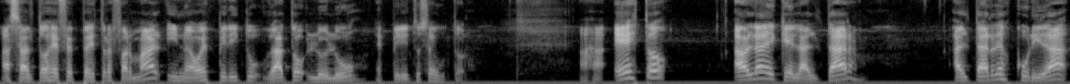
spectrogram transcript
Asalto jefe espectro farmal y nuevo espíritu gato Lulu, espíritu seductor. Ajá. Esto habla de que el altar, altar de oscuridad,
